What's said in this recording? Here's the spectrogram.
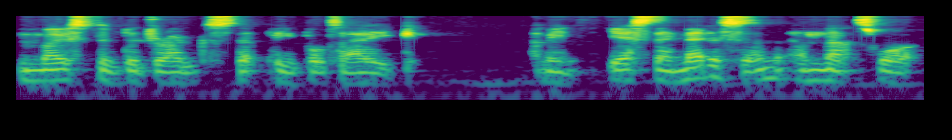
Most of the drugs that people take, I mean, yes, they're medicine, and that's what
